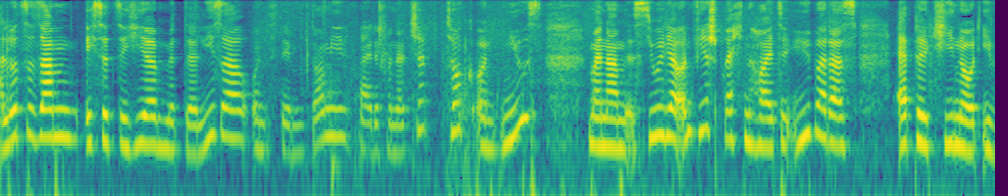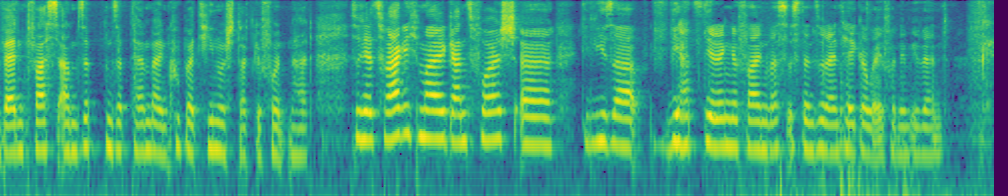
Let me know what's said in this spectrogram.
Hallo zusammen, ich sitze hier mit der Lisa und dem Domi, beide von der Chip, Tuck und News. Mein Name ist Julia und wir sprechen heute über das Apple Keynote Event, was am 7. September in Cupertino stattgefunden hat. So, und jetzt frage ich mal ganz forsch, äh, die Lisa, wie hat es dir denn gefallen? Was ist denn so dein Takeaway von dem Event?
